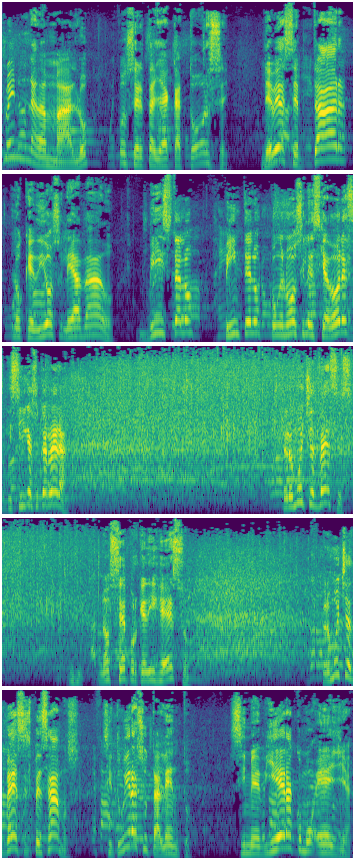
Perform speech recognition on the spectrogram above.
no hay nada malo con ser talla 14. Debe aceptar lo que Dios le ha dado. Vístalo, píntelo, ponga nuevos silenciadores y siga su carrera. Pero muchas veces, no sé por qué dije eso, pero muchas veces pensamos, si tuviera su talento, si me viera como ella,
